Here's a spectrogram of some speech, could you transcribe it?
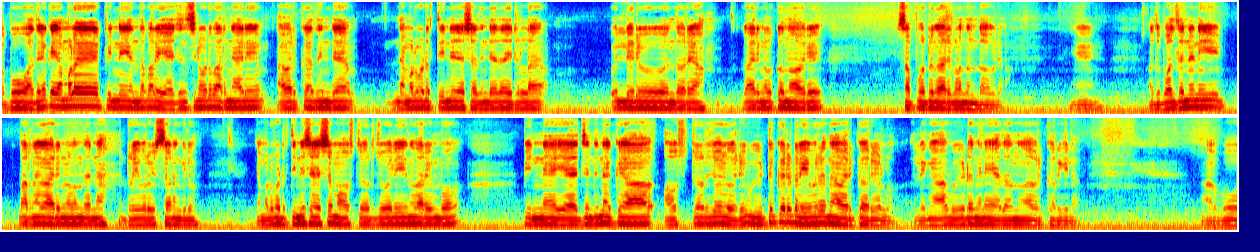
അപ്പോൾ അതിലൊക്കെ നമ്മൾ പിന്നെ എന്താ പറയുക ഏജൻസിനോട് പറഞ്ഞാൽ അവർക്ക് അതിന്റെ നമ്മളിവിടെ എത്തിയതിന്റെ ശേഷം അതിന്റേതായിട്ടുള്ള വലിയൊരു എന്താ പറയുക കാര്യങ്ങൾക്കൊന്നും അവർ സപ്പോർട്ടും കാര്യങ്ങളൊന്നും ഉണ്ടാവില്ല അതുപോലെ തന്നെ ഈ പറഞ്ഞ കാര്യങ്ങളും തന്നെ ഡ്രൈവർ വിസ ആണെങ്കിലും നമ്മൾ ഇവിടുത്തതിന് ശേഷം മാസ്റ്റർ ജോലി എന്ന് പറയുമ്പോൾ പിന്നെ ഏജന്റിനൊക്കെ ആ ഹൗസ്റ്റർ ജോലി ഒരു വീട്ടിലേക്ക് ഒരു ഡ്രൈവർ എന്നേ അവർക്ക് അറിയുള്ളൂ. അല്ലെങ്കിൽ ആ വീട് എങ്ങനെ ഏതാണെന്ന് അവർക്കറിയില്ല അപ്പോൾ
